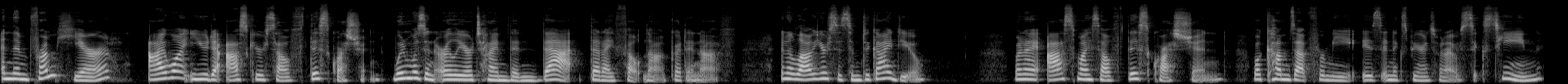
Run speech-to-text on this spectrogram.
And then from here, I want you to ask yourself this question When was an earlier time than that that I felt not good enough? And allow your system to guide you. When I ask myself this question, what comes up for me is an experience when I was 16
